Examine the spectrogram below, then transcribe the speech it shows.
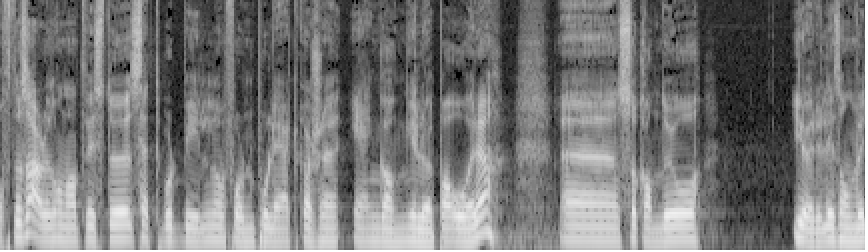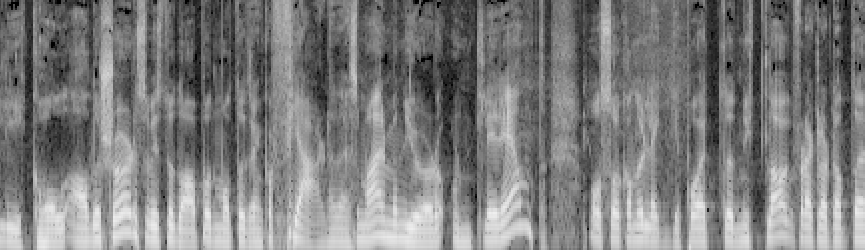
Ofte så er det sånn at hvis du setter bort bilen og får den polert kanskje én gang i løpet av året, eh, så kan du jo gjøre litt sånn vedlikehold av det sjøl. Så hvis du da på en måte trenger ikke å fjerne det som er, men gjør det ordentlig rent, og så kan du legge på et eh, nytt lag. For det er klart at det,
